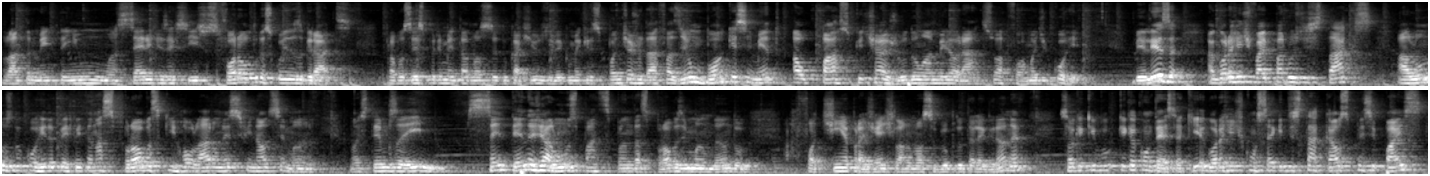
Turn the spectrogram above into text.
Lá também tem uma série de exercícios, fora outras coisas grátis para você experimentar nossos educativos e ver como é que eles podem te ajudar a fazer um bom aquecimento ao passo que te ajudam a melhorar sua forma de correr. Beleza? Agora a gente vai para os destaques alunos do Corrida Perfeita nas provas que rolaram nesse final de semana. Nós temos aí centenas de alunos participando das provas e mandando a fotinha para gente lá no nosso grupo do Telegram, né? Só que o que, que acontece? Aqui agora a gente consegue destacar os principais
